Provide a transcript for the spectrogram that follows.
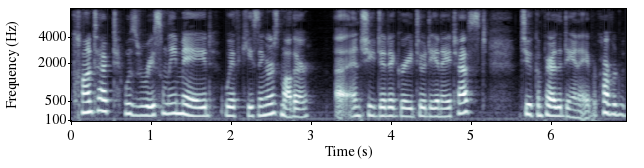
contact was recently made with Kesinger's mother, uh, and she did agree to a DNA test to compare the DNA recovered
